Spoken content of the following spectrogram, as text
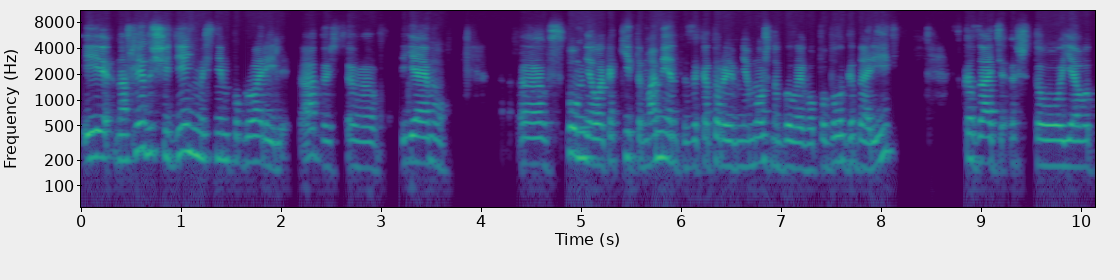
И на следующий день мы с ним поговорили, да, то есть э, я ему э, вспомнила какие-то моменты, за которые мне можно было его поблагодарить, сказать, что я вот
